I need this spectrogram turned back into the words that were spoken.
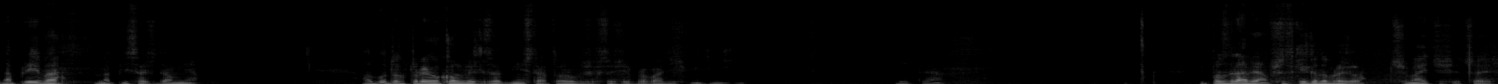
Na priwa napisać do mnie. Albo do któregokolwiek z administratorów, że chce się prowadzić meetingi. I ten. I pozdrawiam. Wszystkiego dobrego. Trzymajcie się. Cześć.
